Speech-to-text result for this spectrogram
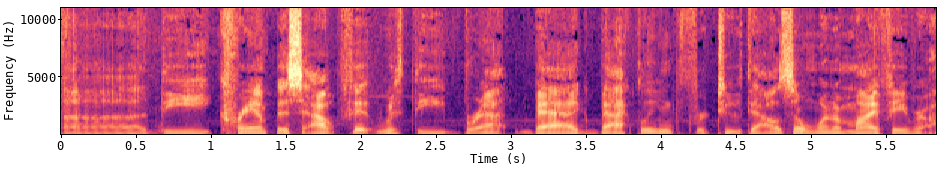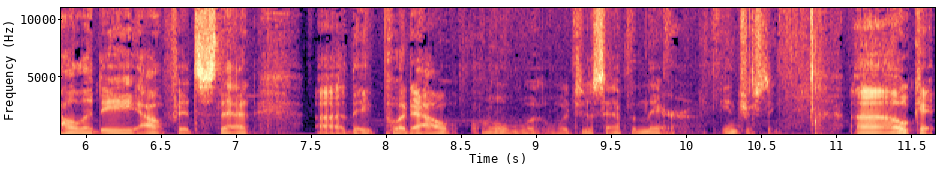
Uh, the Krampus outfit with the Brat Bag backbling for 2000. One of my favorite holiday outfits that uh, they put out. Oh, what, what, just happened there? Interesting. Uh, okay.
